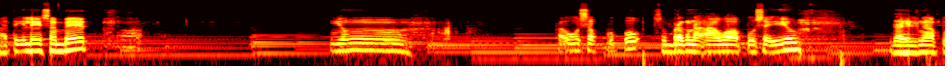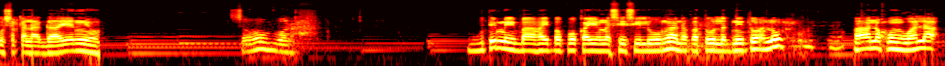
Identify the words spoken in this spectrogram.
Ate Elizabeth, yung kausap ko po, sobrang naawa po sa iyo dahil nga po sa kalagayan nyo. Sobra. Buti may bahay pa po kayong nasisilungan na katulad nito, ano? Paano kung wala,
